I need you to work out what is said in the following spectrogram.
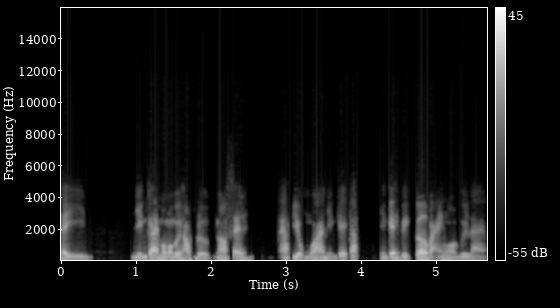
thì những cái mà mọi người học được, nó sẽ áp dụng qua những cái cách, những cái việc cơ bản mà mọi người làm.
